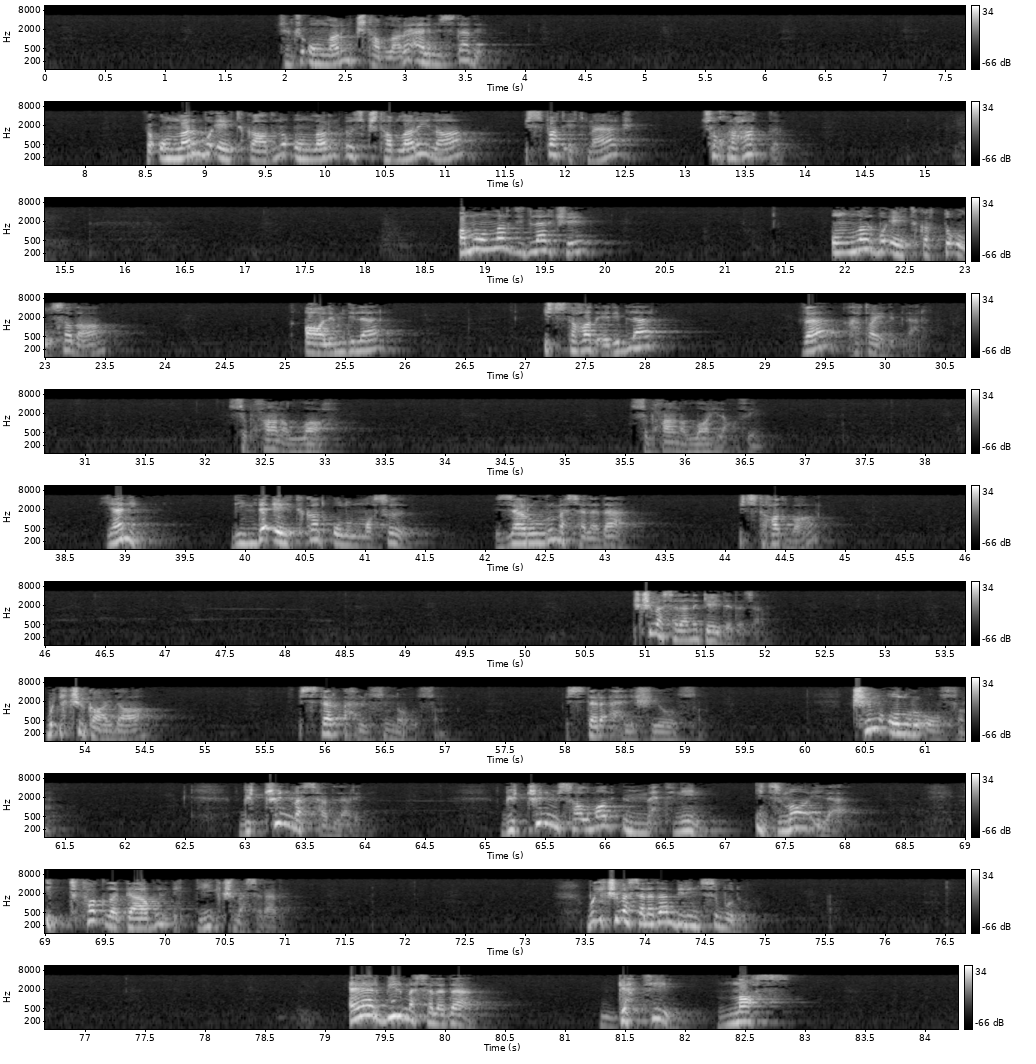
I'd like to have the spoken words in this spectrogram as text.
Çünki onların kitabları əlimizdədir. Və onların bu etiqadını onların öz kitabları ilə isbat etmək çox rahatdır. Amma onlar dedilər ki, onlar bu etiqadda olsa da alimdilər, ictihad ediblər və xəta ediblər. Subhanallah. Subhanallahil azim. Yəni, dində etiqad olunması zəruri məsələdə ictihad var. İki məsələni qeyd edəcəm. Bu iki qayda istər əhlüsünnə olsun, istər əhlişiyə olsun, kim olur olsun, bütün məzhəblərin, bütün müsəlman ümmətinin icma ilə, ittifaqla qəbul etdiyi iki məsələdir. Bu iki məsələdən birincisi budur. Əgər bir məsələdə qəti, nas,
